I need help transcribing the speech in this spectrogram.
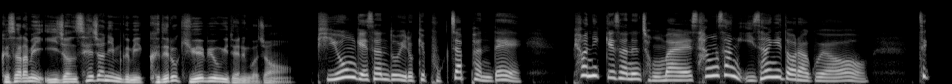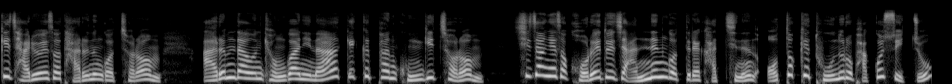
그 사람의 이전 세전 임금이 그대로 기회비용이 되는 거죠. 비용 계산도 이렇게 복잡한데 편익 계산은 정말 상상 이상이더라고요. 특히 자료에서 다루는 것처럼 아름다운 경관이나 깨끗한 공기처럼 시장에서 거래되지 않는 것들의 가치는 어떻게 돈으로 바꿀 수 있죠?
